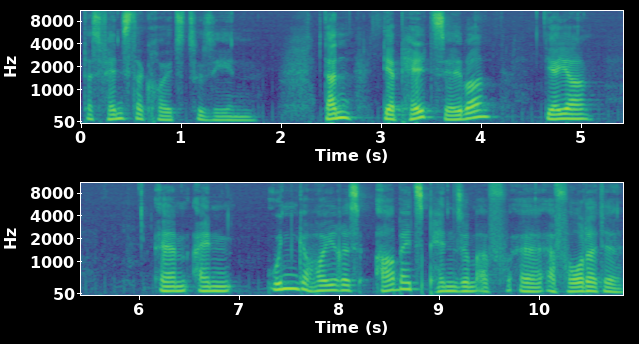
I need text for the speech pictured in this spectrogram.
das Fensterkreuz zu sehen. Dann der Pelz selber, der ja ähm, ein ungeheures Arbeitspensum erf äh, erforderte.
